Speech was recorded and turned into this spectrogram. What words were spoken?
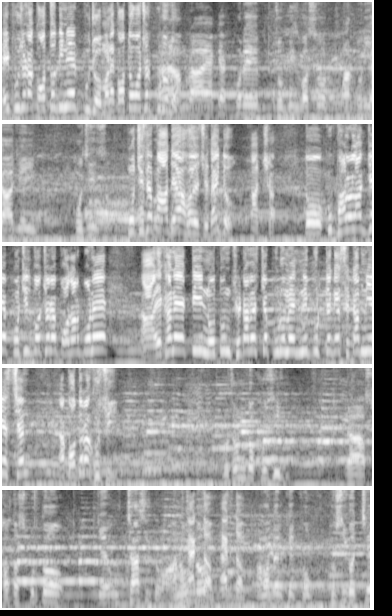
এই পুজোটা কত দিনের পুজো? মানে কত বছর পুরনো? আমরা এক এক করে চব্বিশ বছর পার করি আজ এই পঁচিশ পঁচিশে পা দেওয়া হয়েছে তাই তো? আচ্ছা। তো খুব ভালো লাগছে পঁচিশ বছরে পদার্পণে এখানে একটি নতুন সেট এসছে পূর্ব মেদিনীপুর থেকে সেট নিয়ে এসছেন। কতটা খুশি? প্রচণ্ড খুশি। স্বতঃস্ফূর্ত যে উচ্ছ্বাসিত আনন্দ একদম একদম। আমাদেরকে খুব খুশি করছে।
